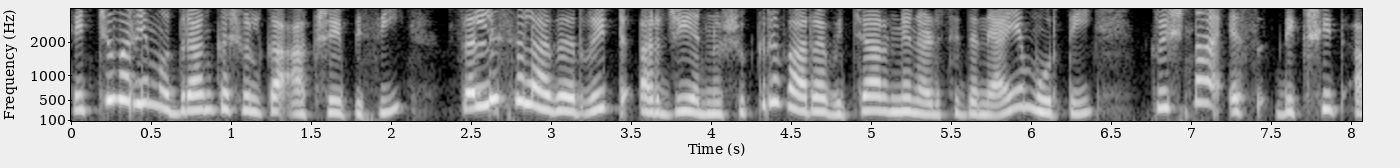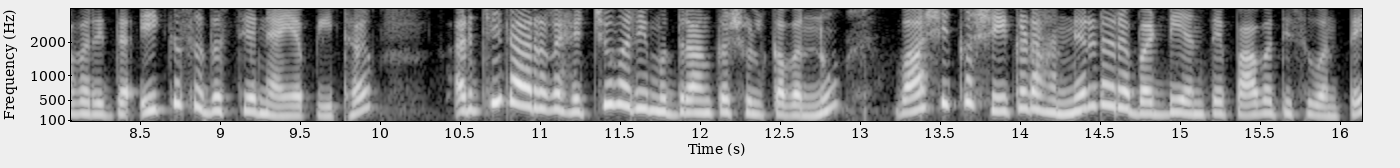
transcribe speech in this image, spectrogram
ಹೆಚ್ಚುವರಿ ಮುದ್ರಾಂಕ ಶುಲ್ಕ ಆಕ್ಷೇಪಿಸಿ ಸಲ್ಲಿಸಲಾದ ರಿಟ್ ಅರ್ಜಿಯನ್ನು ಶುಕ್ರವಾರ ವಿಚಾರಣೆ ನಡೆಸಿದ ನ್ಯಾಯಮೂರ್ತಿ ಕೃಷ್ಣ ಎಸ್ ದೀಕ್ಷಿತ್ ಅವರಿದ್ದ ಏಕಸದಸ್ಯ ನ್ಯಾಯಪೀಠ ಅರ್ಜಿದಾರರ ಹೆಚ್ಚುವರಿ ಮುದ್ರಾಂಕ ಶುಲ್ಕವನ್ನು ವಾರ್ಷಿಕ ಶೇಕಡ ಹನ್ನೆರಡರ ಬಡ್ಡಿಯಂತೆ ಪಾವತಿಸುವಂತೆ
